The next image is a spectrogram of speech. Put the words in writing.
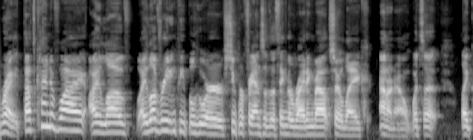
Right. That's kind of why I love I love reading people who are super fans of the thing they're writing about. So like, I don't know, what's it like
